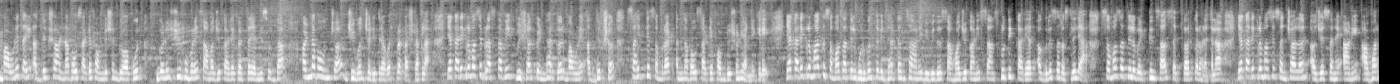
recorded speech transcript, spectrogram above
बावणेताई अध्यक्ष अण्णाभाऊ साठे फाउंडेशन भिवापूर गणेशजी हुमणे सामाजिक कार्यकर्ता यांनी सुद्धा अण्णाभाऊंच्या जीवनचरित्र्यावर प्रकाश टाकला. या कार्यक्रमाचे प्रास्ताविक विशाल पेंढारकर बावणे अध्यक्ष साहित्य सम्राट अण्णाभाऊ साठे फाउंडेशन यांनी केले. या कार्यक्रमात समाजातील गुणवंत विद्यार्थ्यांचा आणि विविध सामाजिक आणि सांस्कृतिक कार्यात अग्रेसर असलेल्या समाजातील व्यक्तींचा सत्कार करण्यात आला. या कार्यक्रमाचे संचालन अजय सने आणि आभार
